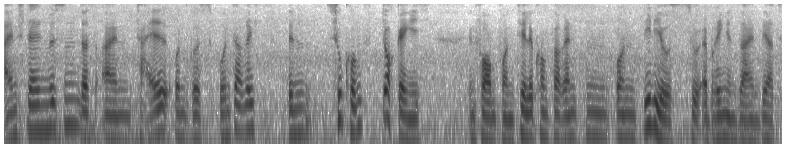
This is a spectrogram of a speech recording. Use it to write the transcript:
einstellen müssen, dass ein Teil unseres Unterrichts in Zukunft durchgängig in Form von Telekonferenzen und Videos zu erbringen sein wird.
